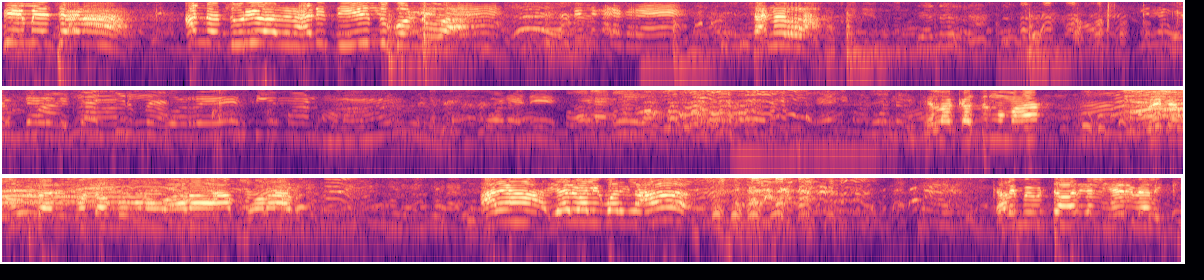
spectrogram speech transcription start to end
பீமசேனா அந்த துரியோதனை அடித்து ஈத்து கொண்டு வா. சனர்ரா. எல்லாம் கத்துங்கம்மா. வீட்டை வீட்டுக்காரு கொத்தம் போகணும். வாடா போடா. ஆயா ஏறு வேலைக்கு போறீங்களா? கிளம்பி விட்டார்கள் ஏறு வேலைக்கு.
